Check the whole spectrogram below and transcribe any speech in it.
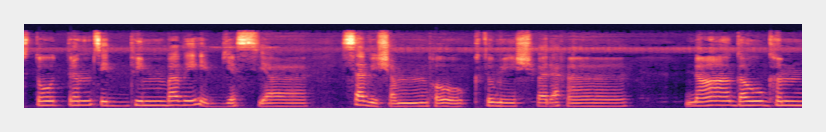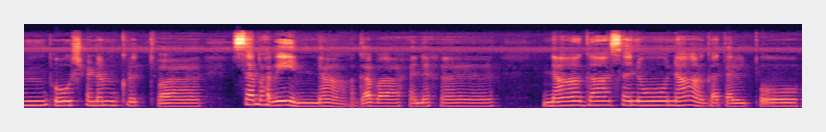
स्तोत्रं सिद्धिं भवेद्यस्य। स विषं भोक्तुमीश्वरः। नागौघं भूषणं कृत्वा स भवेन्नागवाहनः। नागासनो नागतल्पो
